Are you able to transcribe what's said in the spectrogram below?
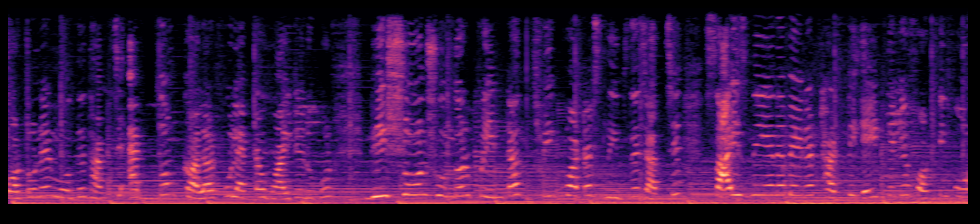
কটনের মধ্যে থাকছে, একদম কালারফুল একটা হোয়াইটের উপর। ভীষণ সুন্দর প্রিন্টটা থ্রি কোয়ার্টার স্লিভসে যাচ্ছে। সাইজ নিয়ে নেবে এটা থার্টি এইট থেকে ফর্টি ফোর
